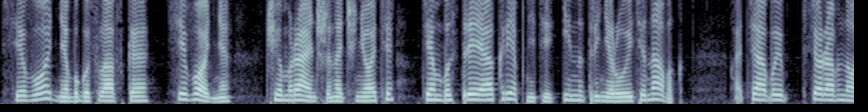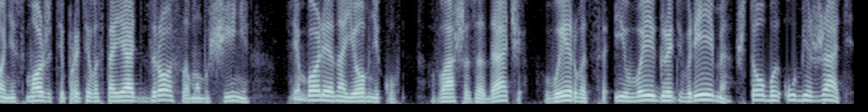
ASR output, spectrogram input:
«Сегодня, Богуславская, сегодня. Чем раньше начнете, тем быстрее окрепнете и натренируете навык. Хотя вы все равно не сможете противостоять взрослому мужчине, тем более наемнику. Ваша задача — вырваться и выиграть время, чтобы убежать».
